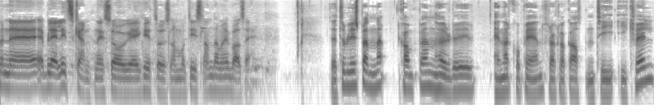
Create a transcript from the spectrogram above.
Men eh, jeg ble litt skremt når jeg så Hviterussland mot Island, det må jeg bare si. Dette blir spennende. Kampen hører du i NRK P1 fra klokka 18.10 i kveld.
